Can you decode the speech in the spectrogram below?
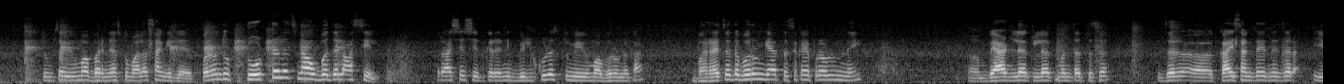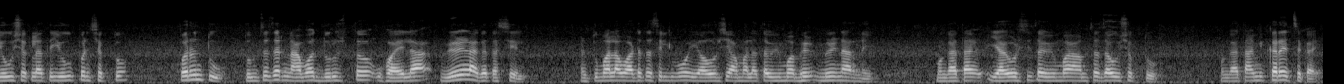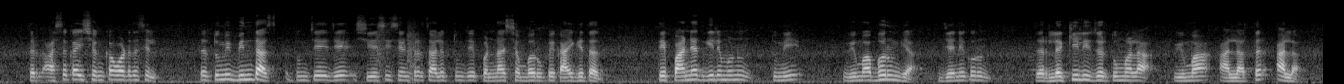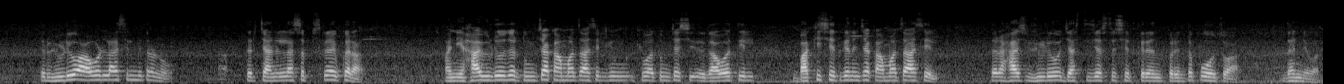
तुमचा विमा भरण्यास तुम्हाला सांगितलं आहे. परंतु टोटलच नाव बदल असेल तर अशा शेतकऱ्यांनी बिलकुलच तुम्ही विमा भरू नका. भरायचा तर भरून घ्या तसं काही प्रॉब्लेम नाही. बॅड लक लक म्हणतात तसं. जर काय सांगता येत नाही जर येऊ शकला तर येऊ पण शकतो. परंतु तुमचं जर नावात दुरुस्त व्हायला वेळ लागत असेल आणि तुम्हाला वाटत असेल की बुवा यावर्षी आम्हाला आता विमा भे मिळणार नाही. मग आता यावर्षीचा विमा आमचा जाऊ शकतो. मग आता आम्ही करायचं काय? तर असं काही शंका वाटत असेल तर तुम्ही बिंदास तुमचे जे सी एस सी सेंटर चालक तुमचे पन्नास शंभर रुपये काय घेतात ते पाण्यात गेले म्हणून तुम्ही विमा भरून घ्या. जेणेकरून जर लकीली जर तुम्हाला विमा आला तर आला. तर व्हिडिओ आवडला असेल मित्रांनो तर चॅनलला सबस्क्राईब करा. आणि हा व्हिडिओ जर तुमच्या कामाचा असेल किंवा किंवा तुमच्या शे गावातील बाकी शेतकऱ्यांच्या कामाचा असेल तर हा व्हिडिओ जास्तीत जास्त शेतकऱ्यांपर्यंत पोहोचवा. धन्यवाद.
